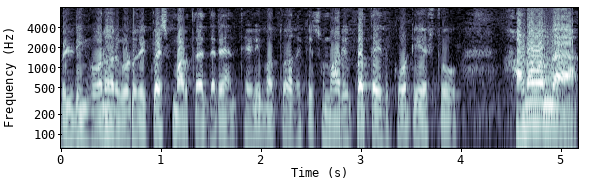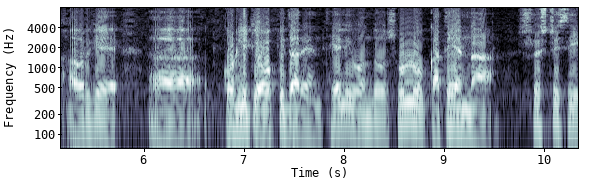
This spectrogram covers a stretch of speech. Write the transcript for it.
ಬಿಲ್ಡಿಂಗ್ ಓನರ್ಗಳು ರಿಕ್ವೆಸ್ಟ್ ಮಾಡ್ತಾ ಇದ್ದಾರೆ ಅಂತ ಹೇಳಿ ಮತ್ತು ಅದಕ್ಕೆ ಸುಮಾರು ಇಪ್ಪತ್ತೈದು ಕೋಟಿಯಷ್ಟು ಹಣವನ್ನ ಅವರಿಗೆ ಕೊಡಲಿಕ್ಕೆ ಒಪ್ಪಿದ್ದಾರೆ ಅಂತ ಹೇಳಿ ಒಂದು ಸುಳ್ಳು ಕಥೆಯನ್ನ ಸೃಷ್ಟಿಸಿ,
